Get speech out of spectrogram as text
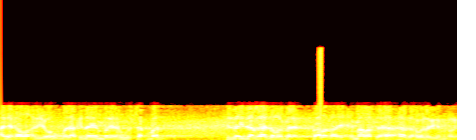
عليه قضاء اليوم ولكن لا ينبغي له المستقبل إلا إذا غادر البلد فارق إمارتها. هذا هو الذي ينبغي.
